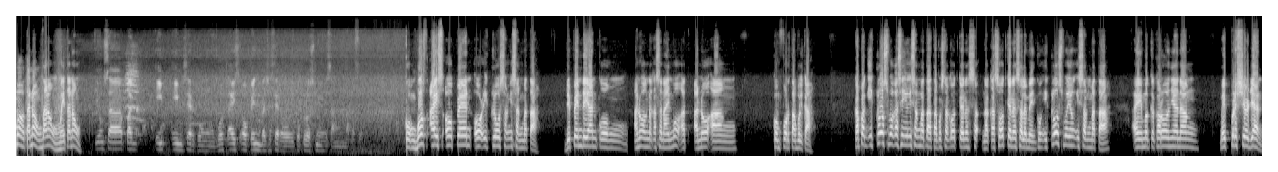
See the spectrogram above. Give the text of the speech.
Mo, tanong, tanong, may tanong. Yung sa pag aim, aim sir, kung both eyes open ba siya sir o i-close mo yung isang mata sir? Kung both eyes open or i-close ang isang mata, depende yan kung ano ang nakasanayan mo at ano ang comfortable ka. Kapag i-close mo kasi yung isang mata tapos nakasuot ka ng, nakasuot ka ng salamin, kung i-close mo yung isang mata, ay magkakaroon niya ng may pressure diyan.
